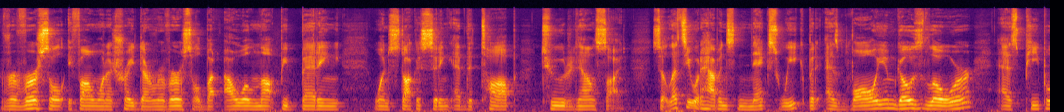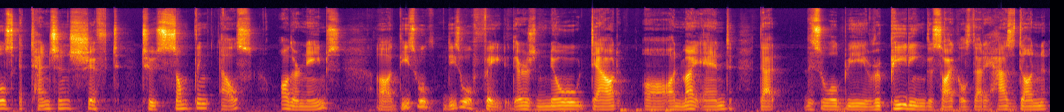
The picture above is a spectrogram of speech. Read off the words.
reversal if I want to trade the reversal, but I will not be betting when stock is sitting at the top to the downside. So let's see what happens next week. But as volume goes lower, as people's attention shift to something else, other names, uh, these will these will fade. There's no doubt uh, on my end that this will be repeating the cycles that it has done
